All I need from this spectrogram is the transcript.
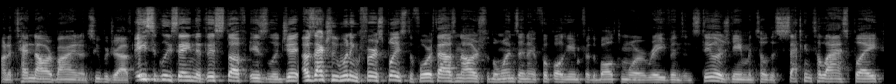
on a $10 buy-in on Superdraft, basically saying that this stuff is legit. I was actually winning first place, the $4,000 for the Wednesday night football game for the Baltimore Ravens and Steelers game until the second to last play.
